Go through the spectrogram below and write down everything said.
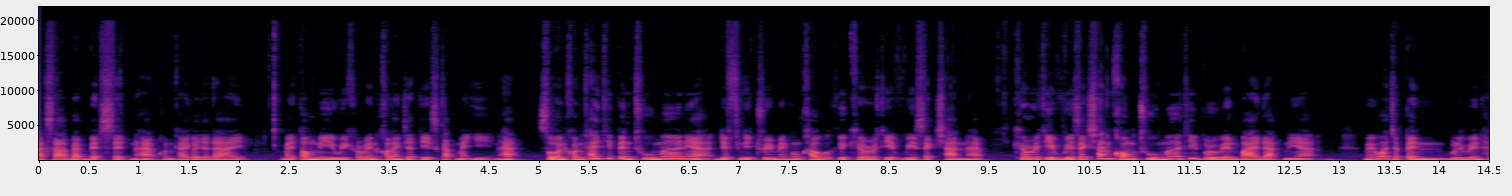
รักษาแบบเบ็ดเสร็จนะฮะคนไข้ก็จะได้ไม่ต้องมี recurrent cholangitis กลับมาอีกนะฮะ ส่วนคนไข้ที่เป็น tumor เนี่ย definite treatment ของเขาก็คือ curative resection นะฮะ curative resection ของ tumor ที่บริเวณ bile duct เนี่ยไม่ว่าจะเป็นบริเวณไฮ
